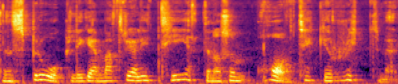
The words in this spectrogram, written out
den språkliga materialiteten och som avtäcker rytmen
